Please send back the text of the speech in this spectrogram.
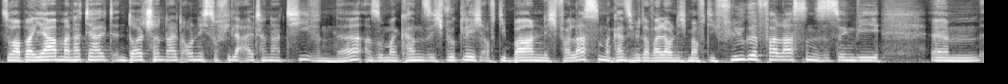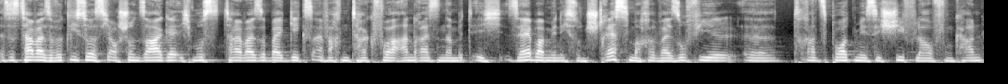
so. Aber ja, man hat ja halt in Deutschland halt auch nicht so viele Alternativen. Ne? Also man kann sich wirklich auf die Bahn Bahn nicht verlassen. Man kann sich mittlerweile auch nicht mehr auf die Flüge verlassen. Es ist irgendwie ähm, es ist teilweise wirklich so, dass ich auch schon sage, ich muss teilweise bei Gigs einfach einen Tag vorher anreisen, damit ich selber mir nicht so einen Stress mache, weil so viel äh, transportmäßig schieflaufen kann.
